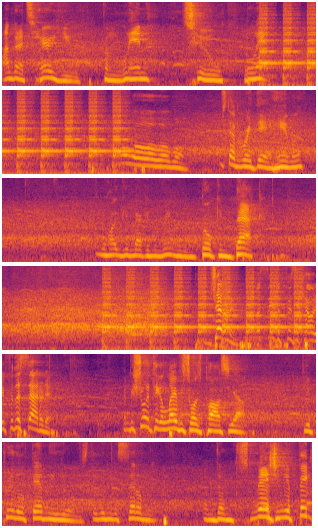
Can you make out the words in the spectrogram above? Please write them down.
I'm gonna tear you from limb to limb. It right there, Hammer. You know how you get back in the ring with a broken back. Gentlemen, let's see the physicality for this Saturday. And be sure to take a life insurance policy out for your pretty little family of yours. They will need a settlement. I'm done smashing your face.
